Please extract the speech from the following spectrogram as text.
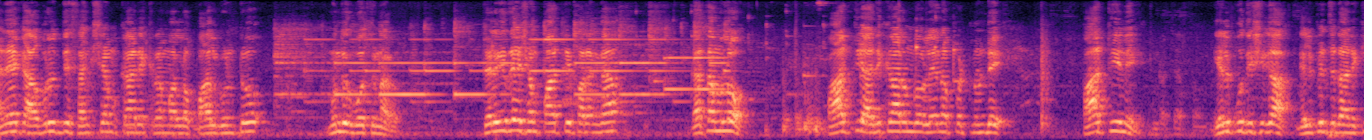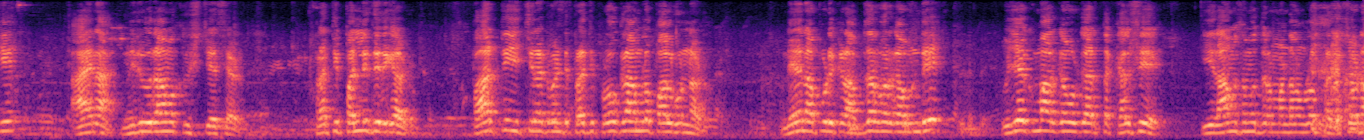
అనేక అభివృద్ధి సంక్షేమ కార్యక్రమాల్లో పాల్గొంటూ ముందుకు పోతున్నారు. తెలుగుదేశం పార్టీ పరంగా గతంలో పార్టీ అధికారంలో లేనప్పటి నుండి పార్టీని గెలుపు దిశగా గెలిపించడానికి ఆయన నిర్విరామ కృషి చేశాడు. ప్రతి పల్లి తిరిగాడు. పార్టీ ఇచ్చినటువంటి ప్రతి ప్రోగ్రాంలో పాల్గొన్నాడు. నేను అప్పుడు ఇక్కడ అబ్జర్వర్గా ఉండి విజయ్ కుమార్ గౌడ్ గారితో కలిసి ఈ రామసముద్రం మండలంలో ప్రతి చోట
